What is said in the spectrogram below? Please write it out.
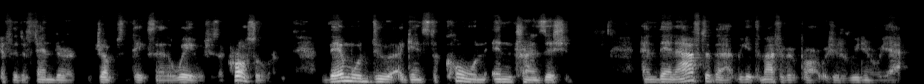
if the defender jumps and takes that away, which is a crossover. Then we'll do it against a cone in transition. And then after that, we get to my favorite part, which is read and react,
